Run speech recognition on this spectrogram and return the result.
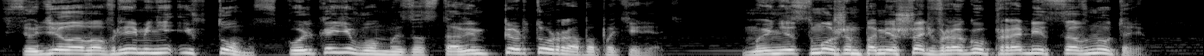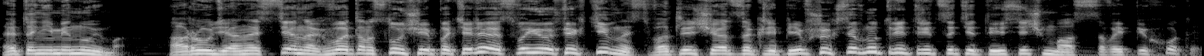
Все дело во времени и в том, сколько его мы заставим Пертураба потерять. Мы не сможем помешать врагу пробиться внутрь. Это неминуемо. Орудия на стенах в этом случае потеряют свою эффективность, в отличие от закрепившихся внутри 30 тысяч массовой пехоты.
